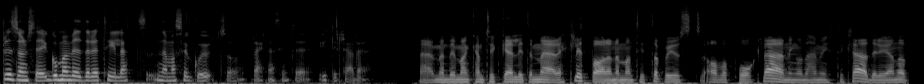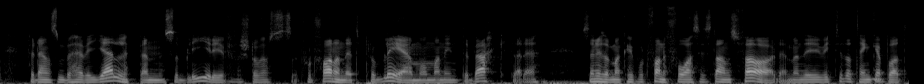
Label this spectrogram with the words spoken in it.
precis som du säger, går man vidare till att när man ska gå ut så räknas inte ytterkläder. Nej, men det man kan tycka är lite märkligt bara när man tittar på just av och påklädning och det här med ytterkläder är ju ändå att för den som behöver hjälpen så blir det ju förstås fortfarande ett problem om man inte beaktar det. Sen är det så att man kan ju fortfarande få assistans för det, men det är ju viktigt att tänka på att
